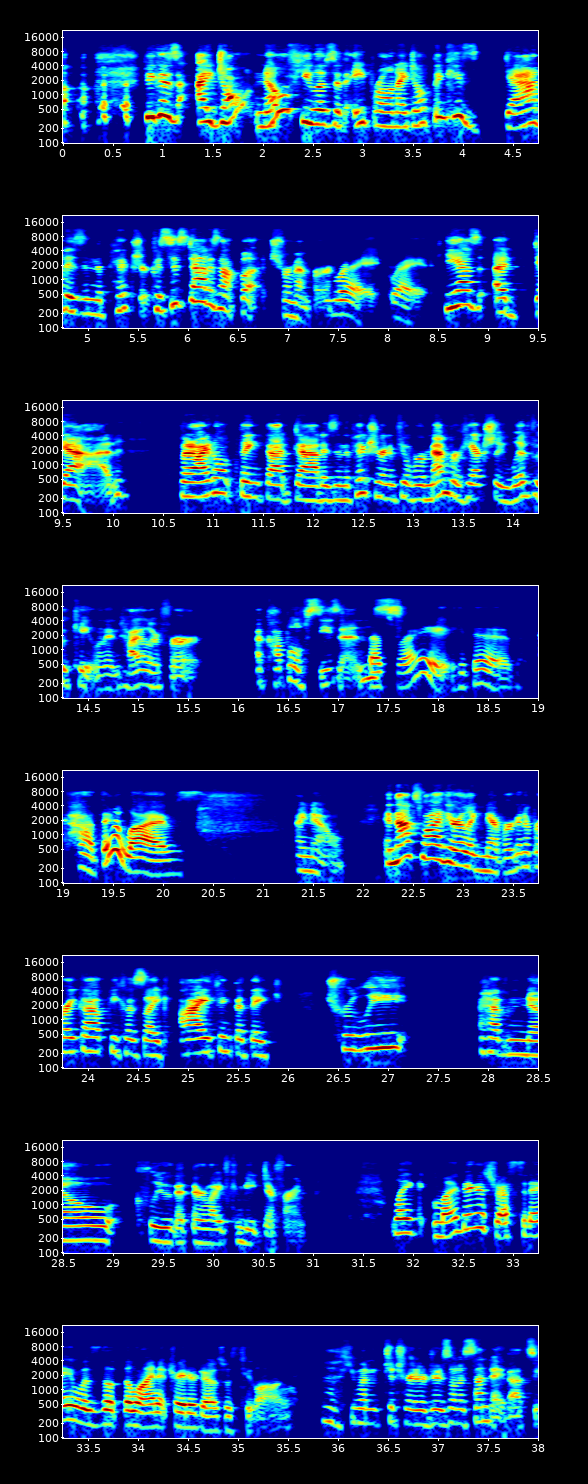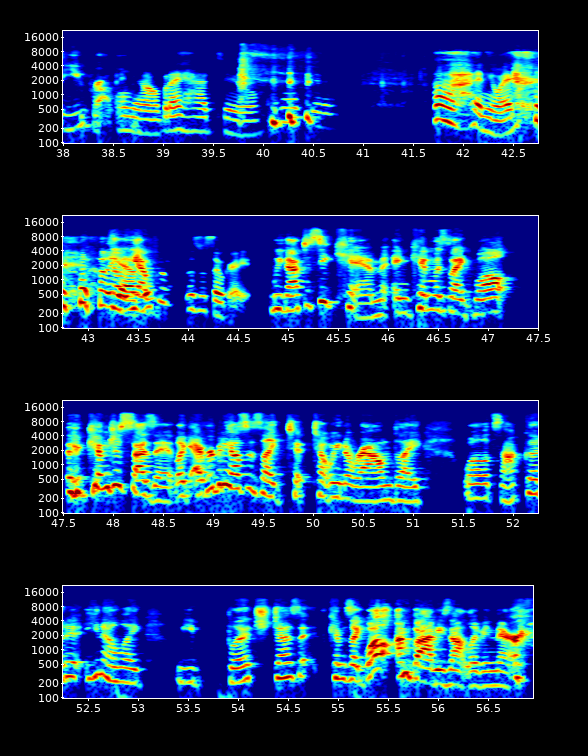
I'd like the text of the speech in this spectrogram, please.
because I don't know if he lives with April, and I don't think his dad is in the picture because his dad is not Butch, remember? Right, right. He has a dad but I don't think that dad is in the picture. And if you'll remember, he actually lived with Catelynn and Tyler for a couple of seasons. That's right. He did. God, their lives. I know. And that's why they're like never going to break up because like I think that they truly have no clue that their life can be different. Like my biggest stress today was that the line at Trader Joe's was too long. Ugh, you went to Trader Joe's on a Sunday. That's a you problem. I know, but I had to. I had to. anyway, so, yeah, yeah this, was, this was so great. We got to see Kim, and Kim was like, "Well, Kim just says it. Like everybody else is like tiptoeing around, like, well, it's not good at you know, like we Butch does it. Kim's like, well, I'm glad he's not living there.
